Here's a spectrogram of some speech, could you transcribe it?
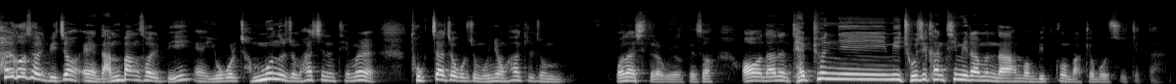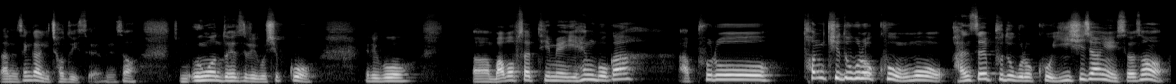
철거 설비죠. 예, 난방 설비. 예, 요걸 전문으로 좀 하시는 팀을 독자적으로 좀 운영하길 좀 원하시더라고요. 그래서 어 나는 대표님이 조직한 팀이라면 나 한번 믿고 맡겨볼 수 있겠다라는 생각이 저도 있어요. 그래서 좀 응원도 해드리고 싶고 그리고 어, 마법사 팀의 이 행보가 앞으로 턴키도 그렇고 뭐 반셀프도 그렇고 이 시장에 있어서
